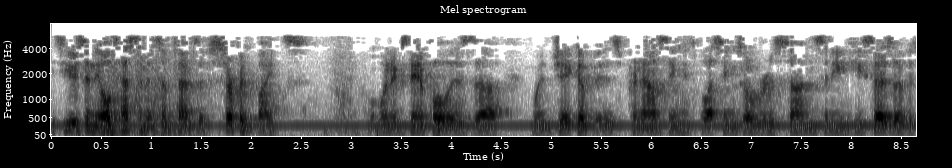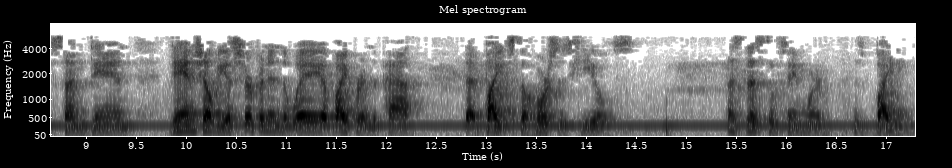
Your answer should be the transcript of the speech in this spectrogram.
It's used in the Old Testament sometimes of serpent bites. One example is uh, when Jacob is pronouncing his blessings over his sons, and he, he says of his son Dan, Dan shall be a serpent in the way, a viper in the path that bites the horse's heels. That's, that's the same word as biting.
